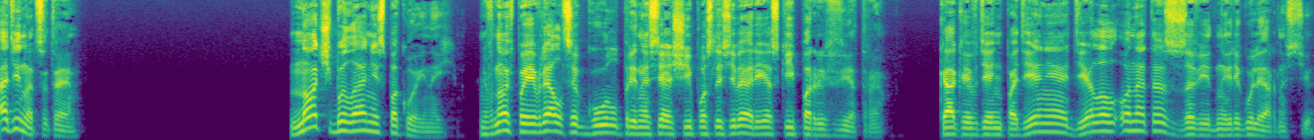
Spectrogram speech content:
11 Ночь была неспокойной. Вновь появлялся гул, приносящий после себя резкий порыв ветра. Как и в день падения, делал он это с завидной регулярностью.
